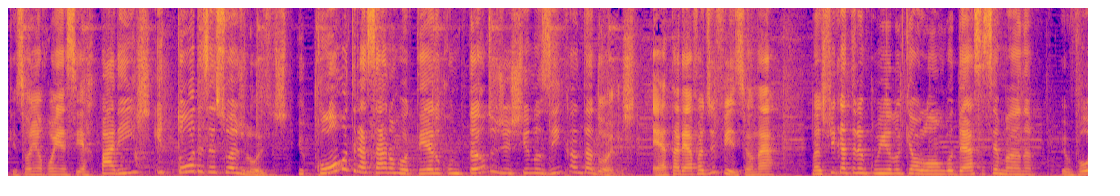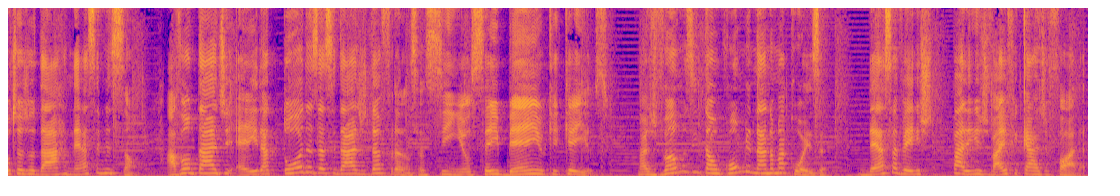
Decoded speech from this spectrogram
que sonham conhecer Paris e todas as suas luzes. E como traçar um roteiro com tantos destinos encantadores? É tarefa difícil, né? Mas fica tranquilo que ao longo dessa semana eu vou te ajudar nessa missão. A vontade é ir a todas as cidades da França. Sim, eu sei bem o que, que é isso. Mas vamos então combinar uma coisa. Dessa vez, Paris vai ficar de fora.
